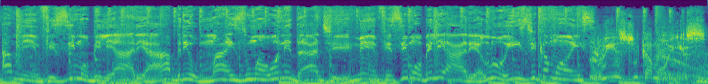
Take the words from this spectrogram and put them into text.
A Memphis Imobiliária abriu mais uma unidade. Memphis Imobiliária, Luiz de Camões. Luiz de Camões.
